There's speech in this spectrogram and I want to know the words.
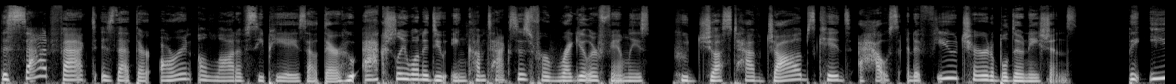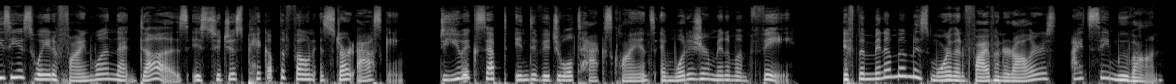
The sad fact is that there aren't a lot of CPAs out there who actually want to do income taxes for regular families who just have jobs, kids, a house, and a few charitable donations. The easiest way to find one that does is to just pick up the phone and start asking Do you accept individual tax clients and what is your minimum fee? If the minimum is more than $500, I'd say move on.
